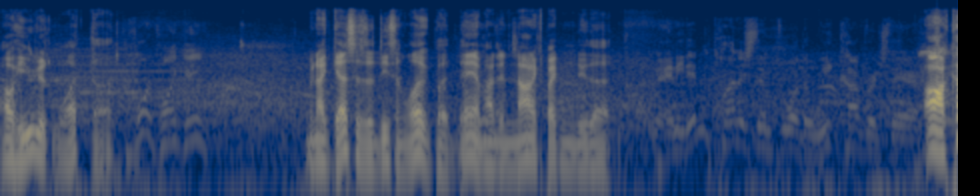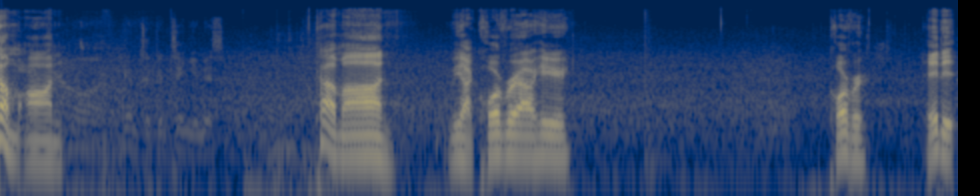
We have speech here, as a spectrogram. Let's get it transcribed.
Oh, he just what the? I mean, I guess it's a decent look, but damn, I did not expect him to do that. Oh, come on. Come on. We got Korver out here. Korver. Hit it.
